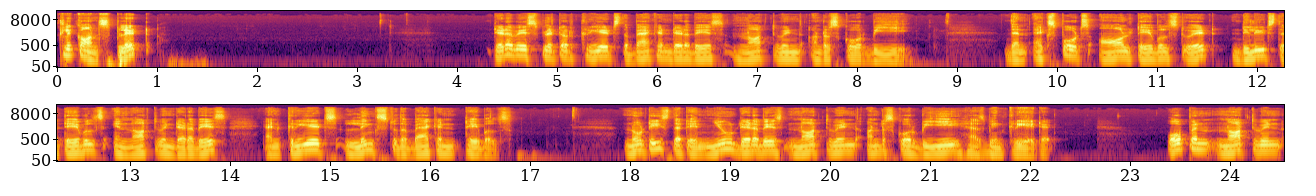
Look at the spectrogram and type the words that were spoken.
Click on Split. Database Splitter creates the backend database northwind underscore BE then exports all tables to it, deletes the tables in Northwind database, and creates links to the backend tables. Notice that a new database Northwind underscore BE has been created. Open Northwind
